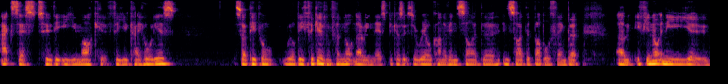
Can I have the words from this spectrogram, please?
access to the EU market for UK hauliers. So people will be forgiven for not knowing this because it's a real kind of inside the inside the bubble thing. But um, if you're not in the EU,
